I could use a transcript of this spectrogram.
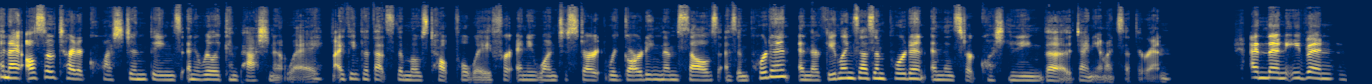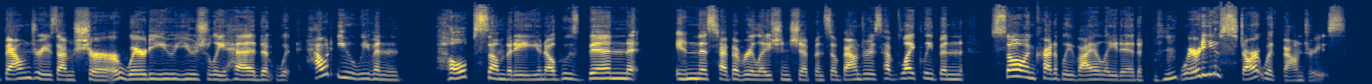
And I also try to question things in a really compassionate way. I think that that's the most helpful way for anyone to start regarding themselves as important and their feelings as important, and then start questioning the dynamics that they're in. And then even boundaries, I'm sure. Where do you usually head? How do you even help somebody, you know, who's been in this type of relationship. And so boundaries have likely been so incredibly violated. Mm-hmm. Where do you start with boundaries?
